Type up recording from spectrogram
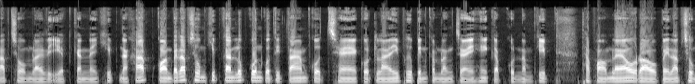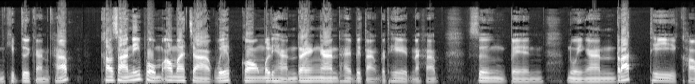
รับชมรายละเอียดกันในคลิปนะครับ ก่อนไปรับชมคลิปกันรบกวนกดติดตามกดแชร์กดไลค์เพื่อเป็นกำลังใจให้กับคนนำคลิป ถ้าพร้อมแล้วเราไปรับชมคลิปด้วยกันครับ ข่าวสารนี้ผมเอามาจากเว็บกองบริหารแรงงานไทยไปต่างประเทศนะครับ ซึ่งเป็นหน่วยงานรัฐที่เขา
